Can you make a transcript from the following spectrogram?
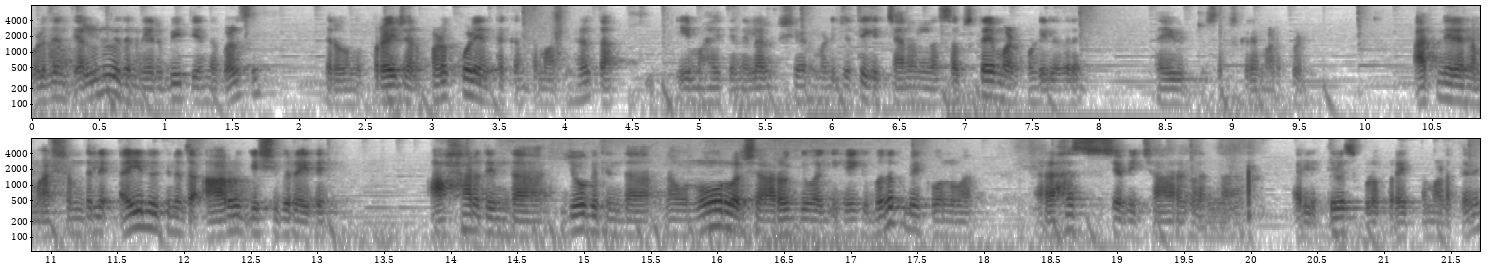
ಉಳಿದಂತೆ ಎಲ್ಲರೂ ಇದನ್ನು ನಿರ್ಭೀತಿಯಿಂದ ಬಳಸಿ ಇದರ ಒಂದು ಪ್ರಯೋಜನ ಪಡ್ಕೊಳ್ಳಿ ಅಂತಕ್ಕಂಥ ಮಾತನ್ನು ಹೇಳ್ತಾ ಈ ಮಾಹಿತಿಯನ್ನು ಎಲ್ಲರಿಗೂ ಶೇರ್ ಮಾಡಿ. ಜೊತೆಗೆ ಚಾನಲ್ನ ಸಬ್ಸ್ಕ್ರೈಬ್ ಮಾಡ್ಕೊಂಡಿಲ್ಲ ಅಂದರೆ ದಯವಿಟ್ಟು ಸಬ್ಸ್ಕ್ರೈಬ್ ಮಾಡಿಕೊಳ್ಳಿ. ಆತ್ಮೀಯ ನಮ್ಮ ಆಶ್ರಮದಲ್ಲಿ ಐದು ದಿನದ ಆರೋಗ್ಯ ಶಿಬಿರ ಇದೆ. ಆಹಾರದಿಂದ, ಯೋಗದಿಂದ ನಾವು ನೂರು ವರ್ಷ ಆರೋಗ್ಯವಾಗಿ ಹೇಗೆ ಬದುಕಬೇಕು ಅನ್ನುವ ರಹಸ್ಯ ವಿಚಾರಗಳನ್ನು ಅಲ್ಲಿ ತಿಳಿಸ್ಕೊಡೋ ಪ್ರಯತ್ನ ಮಾಡ್ತೇವೆ.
